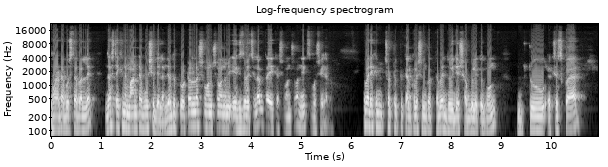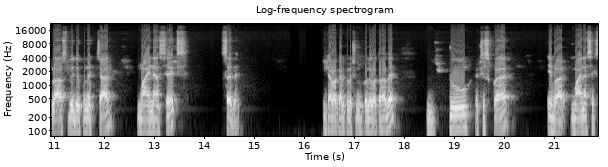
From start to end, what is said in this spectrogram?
ধরাটা বুঝতে পারলে। জাস্ট এখানে মানটা বসিয়ে দিলাম। যেহেতু টোটালটা সমান সমান আমি এক্স ধরেছিলাম, তাই এটা সমান সমান এক্স বসে গেল। এবার এখানে ছোট্ট একটু ক্যালকুলেশন করতে হবে। দুই দিয়ে সবগুলোকে গুণ টু এক্স স্কোয়ার প্লাস দুই দুগুণে চার মাইনাস এক্স সেভেন এটা আবার ক্যালকুলেশন করলে কত হবে? টু এক্স স্কোয়ার এবার মাইনাস এক্স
